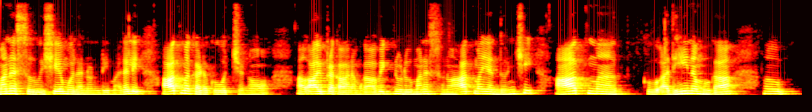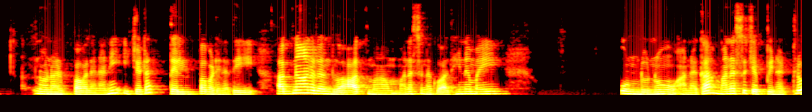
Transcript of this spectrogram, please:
మనస్సు విషయముల నుండి మరలి ఆత్మ కడకు వచ్చును. ఆ ప్రకారంగా విఘ్నుడు మనస్సును ఆత్మయందుంచి ఆత్మకు అధీనముగా నొనర్పవలనని ఇచ్చట తెలుపబడినది. అజ్ఞానులందు ఆత్మ మనస్సునకు అధీనమై ఉండును అనగా మనస్సు చెప్పినట్లు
